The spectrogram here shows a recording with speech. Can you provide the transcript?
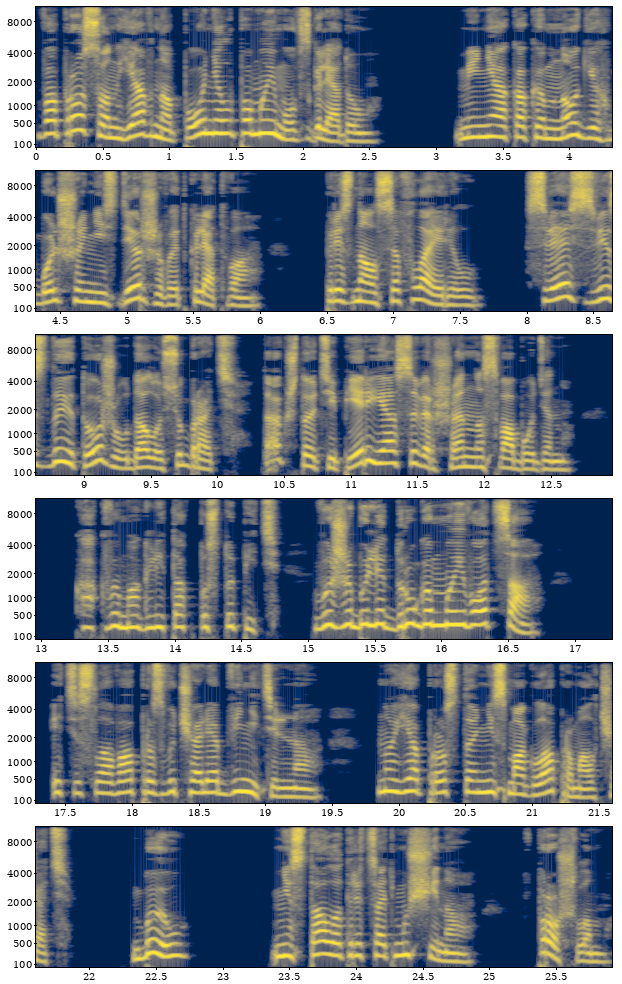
Вопрос он явно понял по моему взгляду. «Меня, как и многих, больше не сдерживает клятва», — признался Флайрил. «Связь звезды тоже удалось убрать, так что теперь я совершенно свободен». «Как вы могли так поступить? Вы же были другом моего отца!» Эти слова прозвучали обвинительно, но я просто не смогла промолчать. «Был». Не стал отрицать мужчина. В прошлом.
